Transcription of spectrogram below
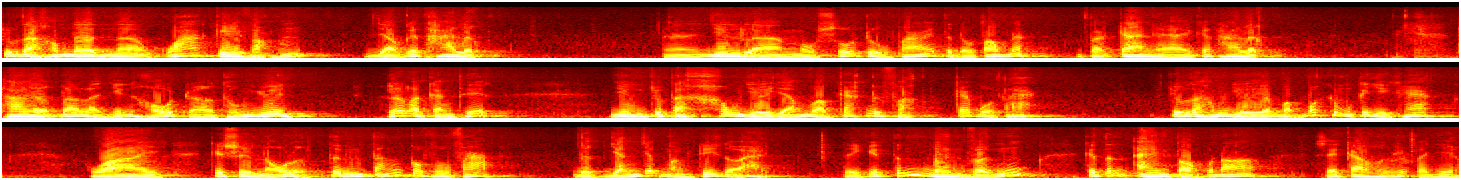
chúng ta không nên à, quá kỳ vọng vào cái thai lực. À, như là một số trường phái từ đầu tông đó người ta ca ngợi cái thai lực. Thai lực đó là những hỗ trợ thuận duyên rất là cần thiết nhưng chúng ta không dựa dẫm vào các đức phật, các bồ tát. Chúng ta không dựa dẫm vào bất cứ một cái gì khác. Ngoài cái sự nỗ lực tinh tấn có phương pháp được dẫn dắt bằng trí tuệ, thì cái tính bền vững, cái tính an toàn của nó sẽ cao hơn rất là nhiều.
